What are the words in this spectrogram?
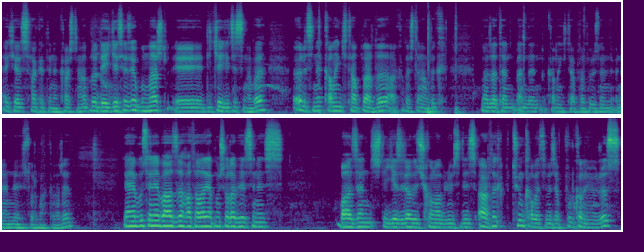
herkes hak ettiğini karşılığını alır. Burada DGS yazıyor. Bunlar e, dikey geçiş sınavı. Öylesine kalın kitaplardı. Arkadaştan aldık. Bunlar zaten benden kalın kitaplardı. O yüzden önemli soru markaları. Yani bu sene bazı hatalar yapmış olabilirsiniz. Bazen işte yazılarda düşük olabilirsiniz. Artık tüm kapasitemize full kullanıyoruz.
